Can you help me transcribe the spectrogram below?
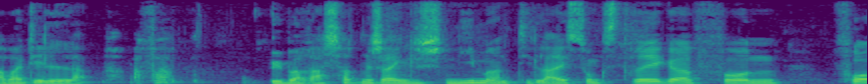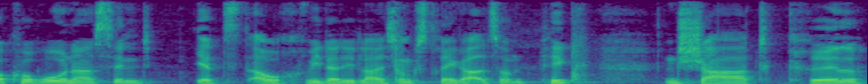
Aber die aber überrascht hat mich eigentlich niemand. Die Leistungsträger von vor Corona sind jetzt auch wieder die Leistungsträger. Also ein Pick, ein Schad, Grill,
